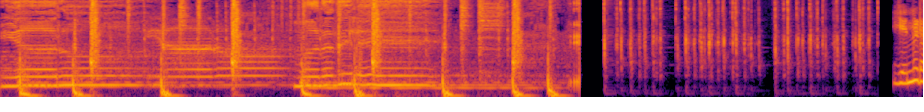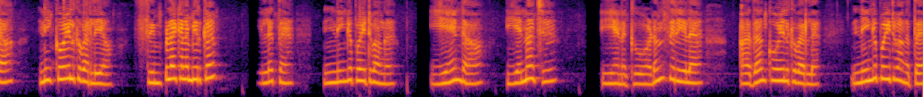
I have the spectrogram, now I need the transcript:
யாரோ மனதிலே என்னடா நீ கோயிலுக்கு வரலையா? சிம்பிளா கிளம்பியிருக்க? இல்லத்த நீங்க போயிட்டு வாங்க. ஏன்டா என்னாச்சு? எனக்கு உடம்பு சரியில்லை. அதான் கோயிலுக்கு வரல. நீங்க போயிட்டு வாங்க.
